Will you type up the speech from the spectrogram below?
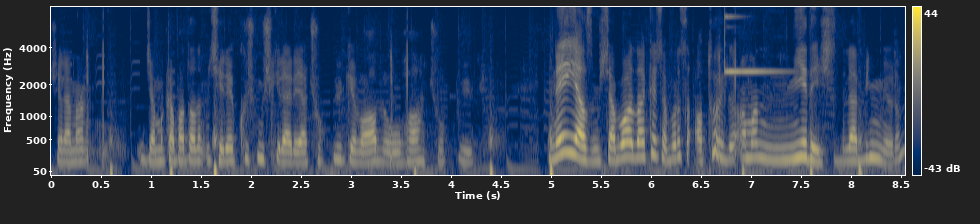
Şöyle hemen camı kapatalım. İçeriye kuşmuş girer ya. Çok büyük ev abi. Oha çok büyük. Ne yazmışlar? Bu arada arkadaşlar burası Ato'ydu ama niye değiştirdiler bilmiyorum.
